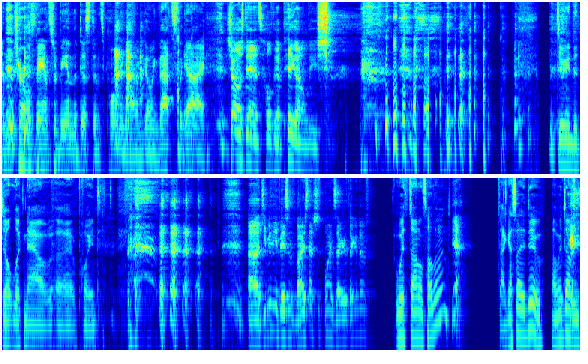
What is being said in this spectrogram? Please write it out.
And then Charles Dance would be in the distance pointing at him, going, "That's the guy." Charles Dance holding a pig on a leash. Doing the "Don't look now" uh, point uh, do you mean the invasion of the body snatchers point? Is that what you're thinking of? with Donald Sutherland. Yeah. I guess I do. I'm a dummy.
